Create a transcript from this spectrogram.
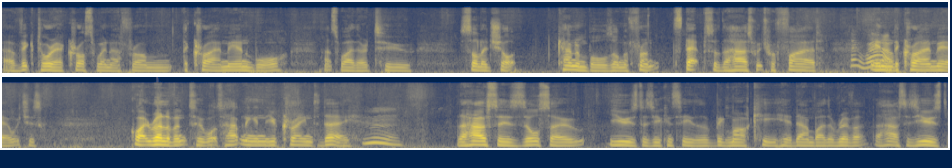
a Victoria Cross winner from the Crimean War. That's why there are two solid shot cannonballs on the front steps of the house which were fired Oh, wow. in the Crimea, which is quite relevant to what's happening in the Ukraine today. Hmm. The house is also used, as you can see, the big marquee here down by the river. The house is used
